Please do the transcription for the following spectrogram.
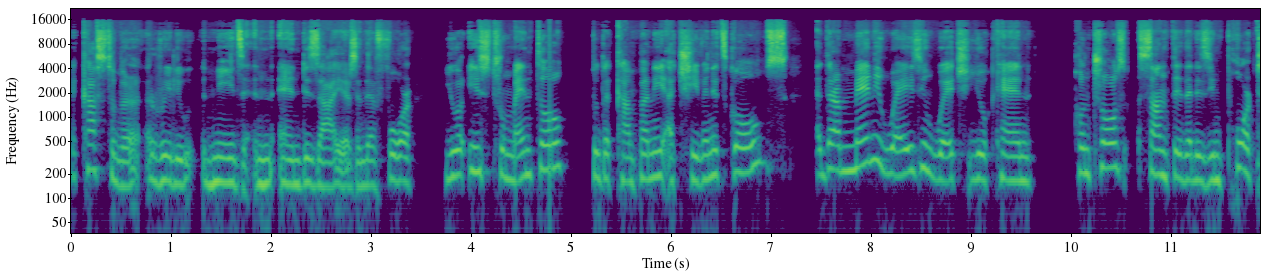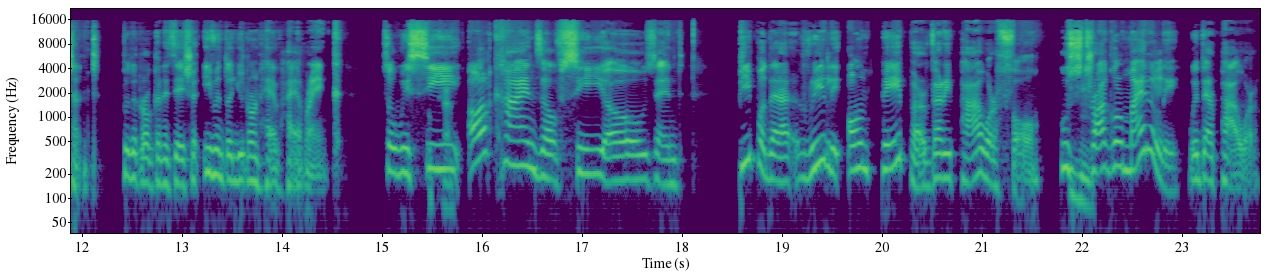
a customer really needs and, and desires. And therefore, you're instrumental to the company achieving its goals. There are many ways in which you can control something that is important to the organization, even though you don't have high rank. So we see okay. all kinds of CEOs and people that are really on paper very powerful who mm-hmm. struggle mightily with their power.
